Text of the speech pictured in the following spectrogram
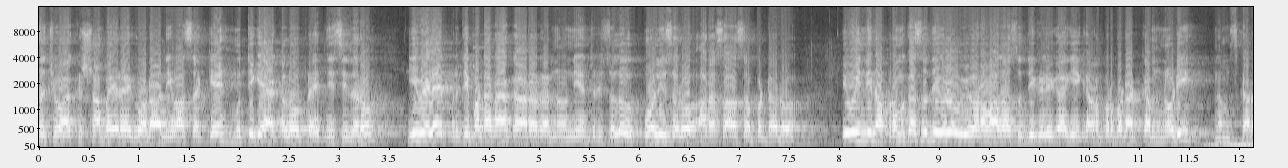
ಸಚಿವ ಕೃಷ್ಣ ಬೈರೇಗೌಡ ನಿವಾಸಕ್ಕೆ ಮುತ್ತಿಗೆ ಹಾಕಲು ಪ್ರಯತ್ನಿಸಿದರು. ಈ ವೇಳೆ ಪ್ರತಿಭಟನಾಕಾರರನ್ನು ನಿಯಂತ್ರಿಸಲು ಪೊಲೀಸರು ಹರಸಾಹಸ ಪಟ್ಟರು ಇವು ಇಂದಿನ ಪ್ರಮುಖ ಸುದ್ದಿಗಳು. ವಿವರವಾದ ಸುದ್ದಿಗಳಿಗಾಗಿ ಕನ್ನಡಪ್ರಭ ಡಾಟ್ ಕಾಮ್ ನೋಡಿ. ನಮಸ್ಕಾರ.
